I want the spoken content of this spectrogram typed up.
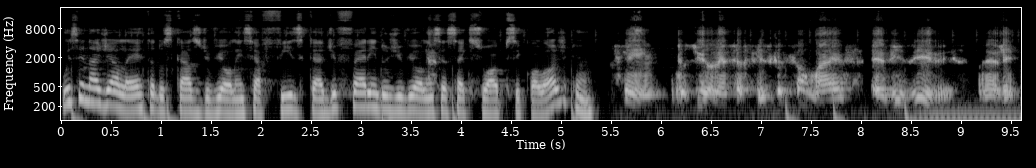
Os sinais de alerta dos casos de violência física diferem dos de violência sexual e psicológica? Sim, os de violência física são mais é, visíveis. Né? A gente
